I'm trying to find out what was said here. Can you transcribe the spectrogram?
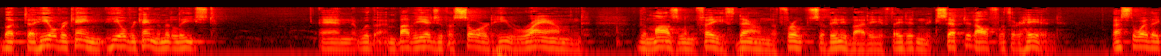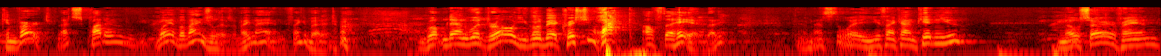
But uh, he, overcame, he overcame the Middle East and, with, and by the edge of the sword, he rammed the Muslim faith down the throats of anybody if they didn't accept it, off with their head. That's the way they convert. That's quite a way of evangelism. Amen. Think about it. Go up and down Woodrow, you're going to be a Christian? Whack! Off the head, buddy. And that's the way. You think I'm kidding you? No, sir, friend.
